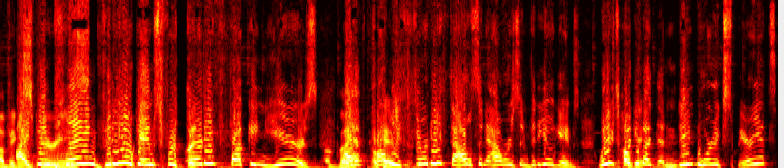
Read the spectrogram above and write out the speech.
of I've been playing video games for 30 fucking years. But- I have okay. probably 30,000 hours in video games. What are you talking Okay. about? Need more experience?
